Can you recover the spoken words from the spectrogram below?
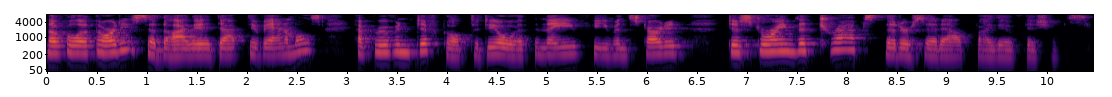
Local authorities said the highly adaptive animals have proven difficult to deal with, and they've even started destroying the traps that are set out by the officials.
